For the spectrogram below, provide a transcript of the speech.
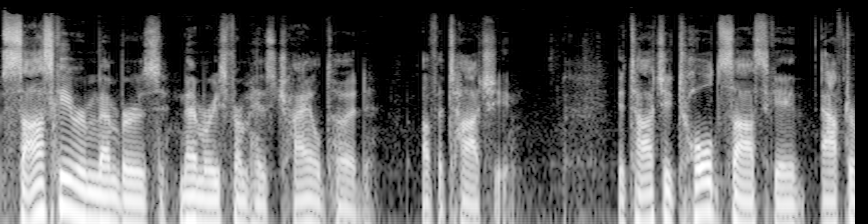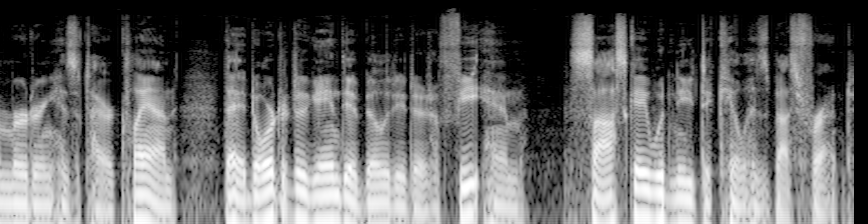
Sasuke remembers memories from his childhood of Itachi. Itachi told Sasuke after murdering his entire clan that in order to gain the ability to defeat him, Sasuke would need to kill his best friend.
